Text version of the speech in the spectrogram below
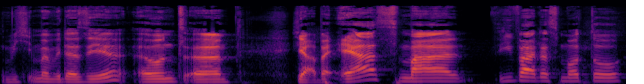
wie ich immer wieder sehe. Und äh, ja, aber erstmal, wie war das Motto?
